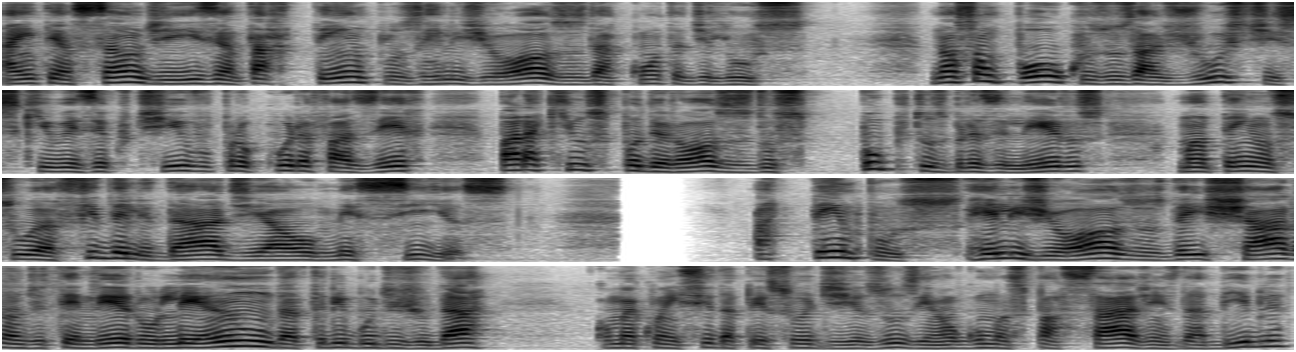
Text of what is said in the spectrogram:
a intenção de isentar templos religiosos da conta de luz. Não são poucos os ajustes que o executivo procura fazer para que os poderosos dos púlpitos brasileiros mantenham sua fidelidade ao Messias. Há tempos, religiosos deixaram de temer o leão da tribo de Judá como é conhecida a pessoa de Jesus em algumas passagens da Bíblia,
